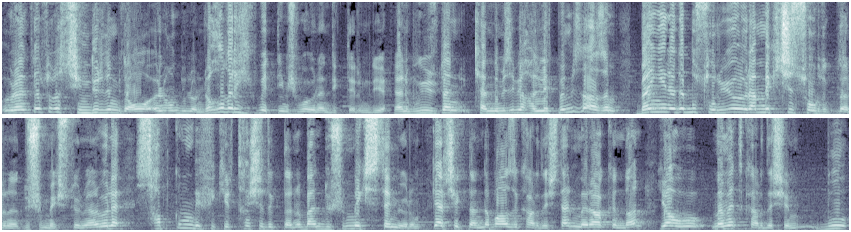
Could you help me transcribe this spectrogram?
öğrendikten sonra sindirdim bir de. O elhamdülillah ne kadar hikmetliymiş bu öğrendiklerim diye. Yani bu yüzden kendimizi bir halletmemiz lazım. Ben yine de bu soruyu öğrenmek için sorduklarını düşünmek istiyorum. Yani böyle sapkın bir fikir taşıdıklarını ben düşünmek istemiyorum. Gerçekten de bazı kardeşler merakından yahu Mehmet kardeşim bu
